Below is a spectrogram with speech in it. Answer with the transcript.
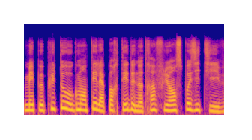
mais peut plutôt augmenter la portée de notre influence positive.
